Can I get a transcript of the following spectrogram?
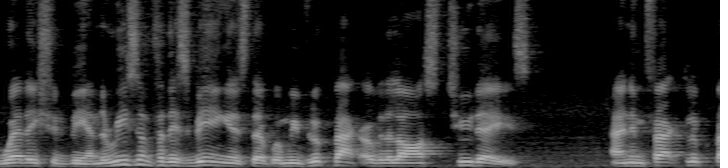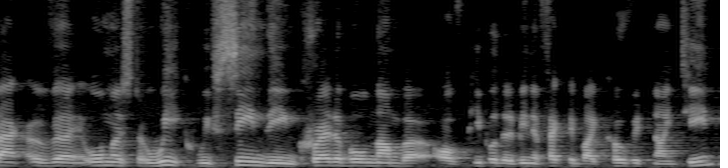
where they should be. And the reason for this being is that when we've looked back over the last two days, And in fact, look back over almost a week, we've seen the incredible number of people that have been affected by COVID 19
